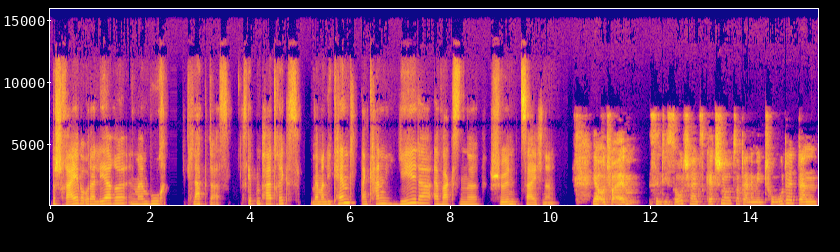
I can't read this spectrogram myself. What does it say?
beschreibe oder lehre in meinem Buch, klappt das. Es gibt ein paar Tricks. Wenn man die kennt, dann kann jeder Erwachsene schön zeichnen. Ja, und vor allem sind die Soulshine Sketchnotes und deine Methode dann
